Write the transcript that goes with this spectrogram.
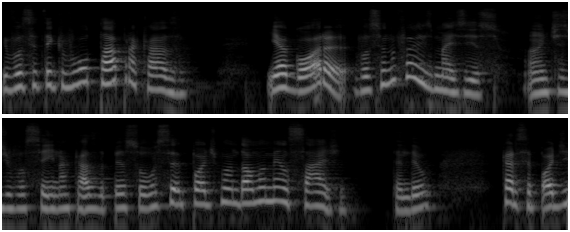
e você ter que voltar para casa. E agora você não faz mais isso. Antes de você ir na casa da pessoa, você pode mandar uma mensagem, entendeu? Cara, você pode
